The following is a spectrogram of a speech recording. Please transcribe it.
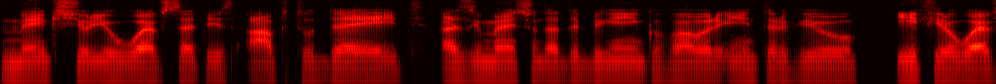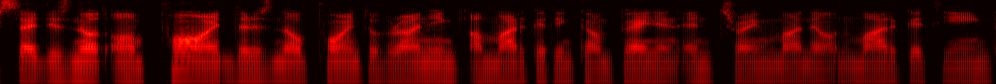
make sure your website is up to date. As you mentioned at the beginning of our interview, if your website is not on point, there is no point of running a marketing campaign and, and throwing money on marketing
